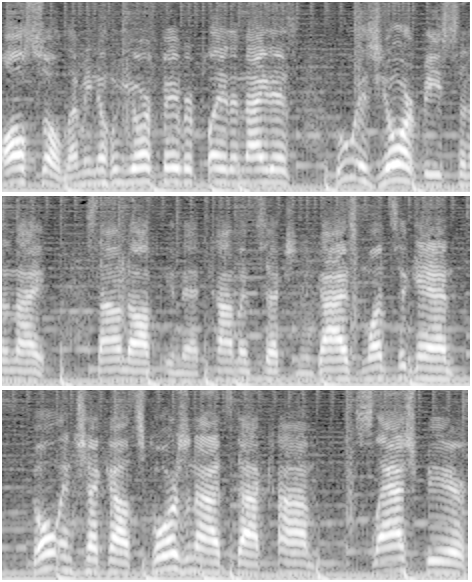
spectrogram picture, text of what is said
Also, let me know who your favorite play of the night is. Who is your beast of the night? Sound off in that comment section. And guys, once again, go and check out scoresandodds.com slash beer.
